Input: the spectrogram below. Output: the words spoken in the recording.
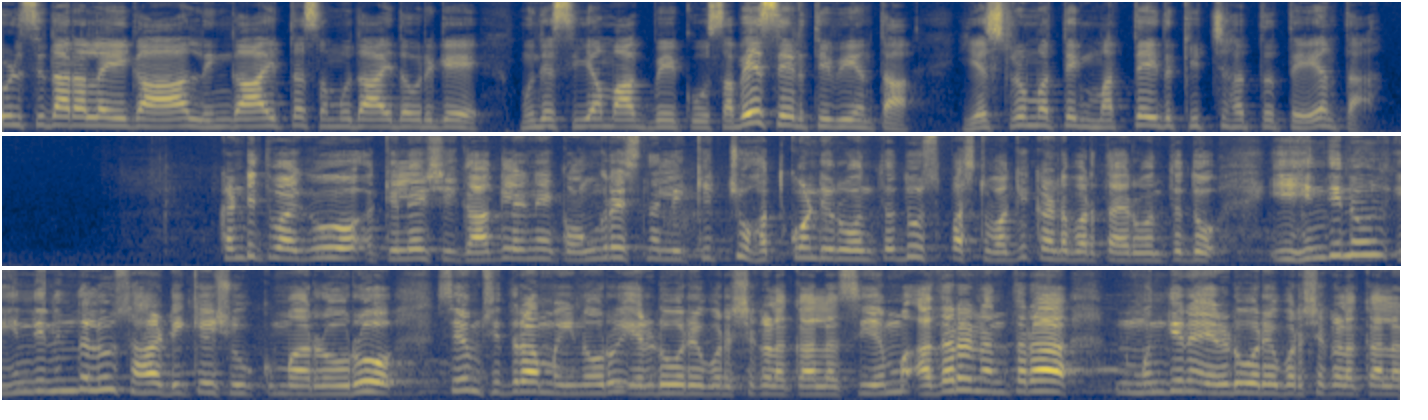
ಉಳಿಸಿದಾರಲ್ಲ ಈಗ, ಲಿಂಗಾಯತ ಸಮುದಾಯದವರಿಗೆ ಮುಂದೆ ಸಿಎಂ ಆಗಬೇಕು, ಸಭೆ ಸೇರ್ತೀವಿ ಅಂತ. ಎಷ್ಟರ ಮತ್ತಿಗೆ ಮತ್ತೆ ಇದು ಕಿಚ್ಚು ಹತ್ತುತ್ತೆ ಅಂತ. ಖಂಡಿತವಾಗಿಯೂ ಅಖಿಲೇಶ್ ಈಗಾಗಲೇ ಕಾಂಗ್ರೆಸ್ನಲ್ಲಿ ಕಿಚ್ಚು ಹತ್ಕೊಂಡಿರುವಂಥದ್ದು ಸ್ಪಷ್ಟವಾಗಿ ಕಂಡುಬರ್ತಾ ಇರುವಂಥದ್ದು. ಈ ಹಿಂದಿನೂ, ಹಿಂದಿನಿಂದಲೂ ಸಹ ಡಿ ಕೆ ಶಿವಕುಮಾರ್ ಅವರು ಸಿ ಎಂ ಸಿದ್ದರಾಮಯ್ಯನವರು ಎರಡೂವರೆ ವರ್ಷಗಳ ಕಾಲ ಸಿ ಎಂ. ಅದರ ನಂತರ ಮುಂದಿನ ಎರಡೂವರೆ ವರ್ಷಗಳ ಕಾಲ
